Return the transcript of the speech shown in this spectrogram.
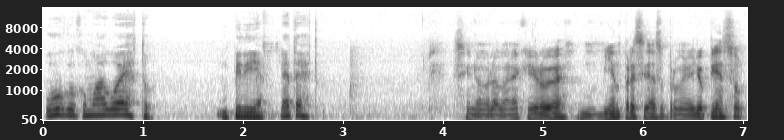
Hugo, ¿cómo hago esto? Un PDF, léete esto. Sí, no, la manera es que yo lo veo es bien parecida a pero mira, yo pienso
